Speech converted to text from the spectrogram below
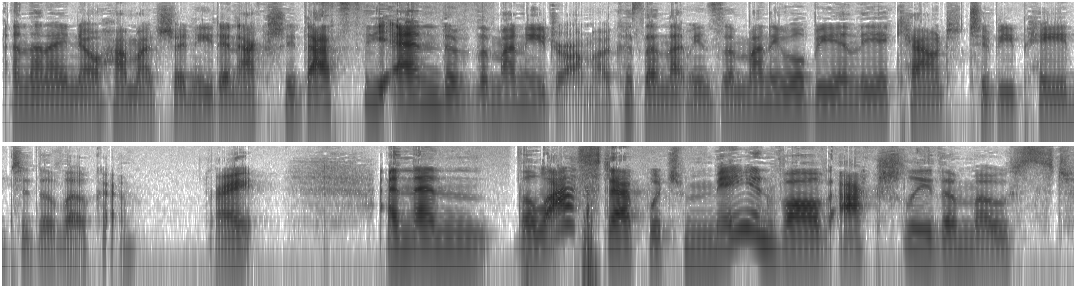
and then I know how much I need. And actually, that's the end of the money drama because then that means the money will be in the account to be paid to the locum, right? And then the last step, which may involve actually the most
